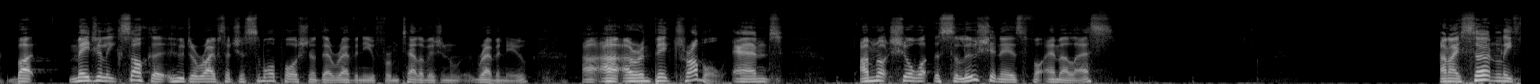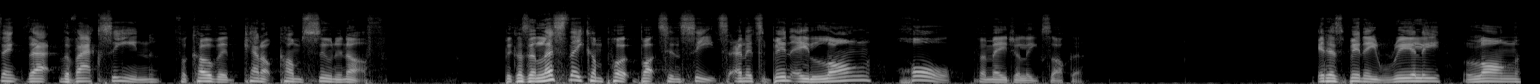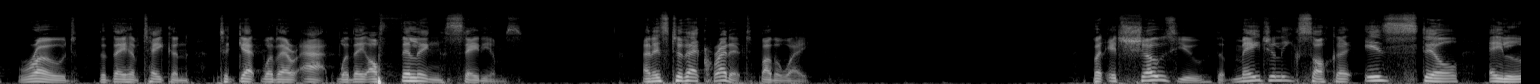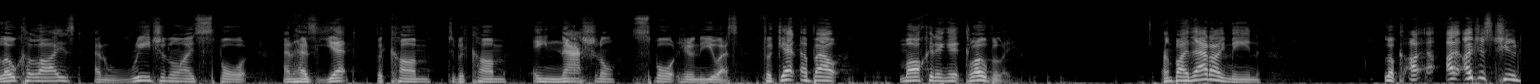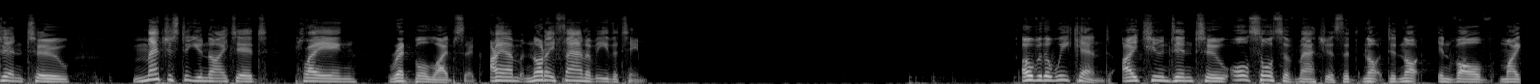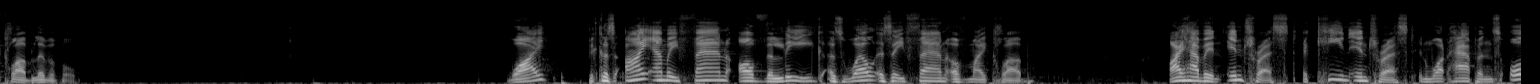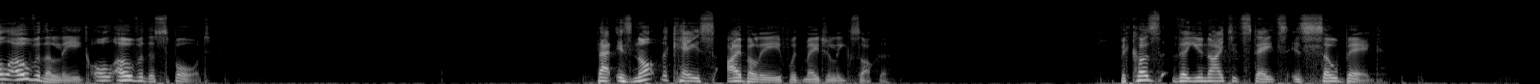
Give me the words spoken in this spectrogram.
But Major League Soccer, who derive such a small portion of their revenue from television revenue, uh, are in big trouble. And I'm not sure what the solution is for MLS. And I certainly think that the vaccine for COVID cannot come soon enough. Because unless they can put butts in seats, and it's been a long haul for Major League Soccer, it has been a really long road that they have taken to get where they're at, where they are filling stadiums. And it's to their credit, by the way. But it shows you that Major League Soccer is still a localized and regionalized sport and has yet become to become a national sport here in the US. Forget about marketing it globally. And by that I mean, look, I, I, I just tuned in to Manchester United playing Red Bull Leipzig. I am not a fan of either team. Over the weekend, I tuned into all sorts of matches that not, did not involve my club, Liverpool. Why? Because I am a fan of the league as well as a fan of my club. I have an interest, a keen interest in what happens all over the league, all over the sport. That is not the case, I believe, with Major League Soccer. Because the United States is so big,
